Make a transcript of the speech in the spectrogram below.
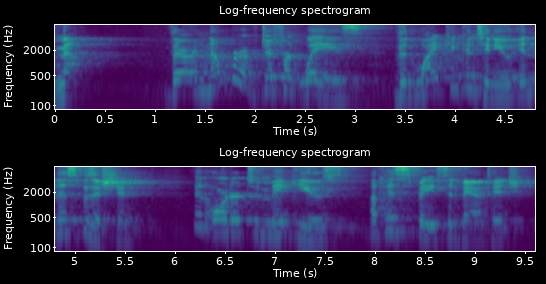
Now, there are a number of different ways that white can continue in this position in order to make use of his space advantage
